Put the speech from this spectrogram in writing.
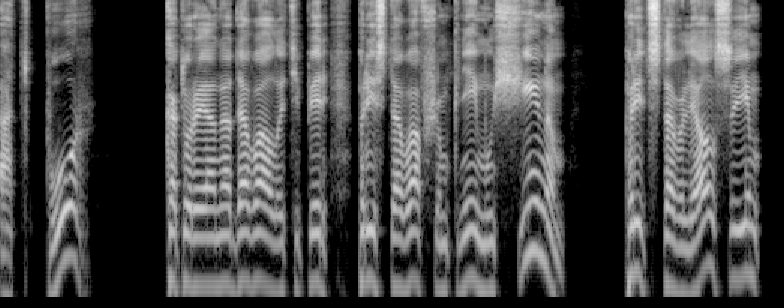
отпор, который она давала теперь пристававшим к ней мужчинам, представлялся им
